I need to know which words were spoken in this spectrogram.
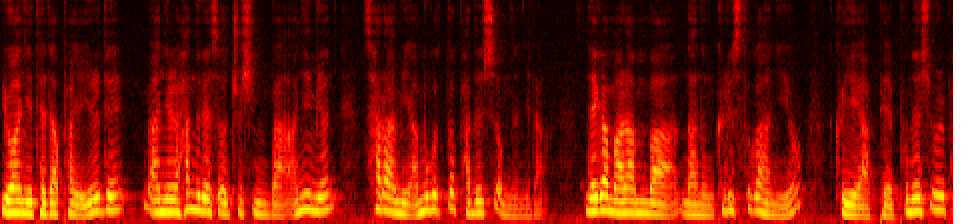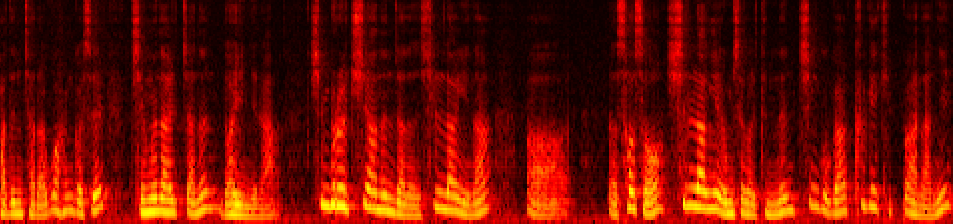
요한이 대답하여 이르되 만일 하늘에서 주신 바 아니면 사람이 아무것도 받을 수 없느니라. 내가 말한 바 나는 그리스도가 아니요 그의 앞에 보내심을 받은 자라고 한 것을 증언할 자는 너희니라. 신부를 취하는 자는 신랑이나 어, 서서 신랑의 음성을 듣는 친구가 크게 기뻐하나니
